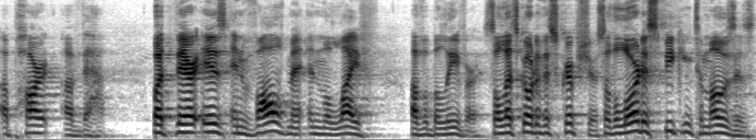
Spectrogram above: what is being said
a part of that. But there is involvement in the life of a believer. So let's go to the scripture. So the Lord is speaking to Moses.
